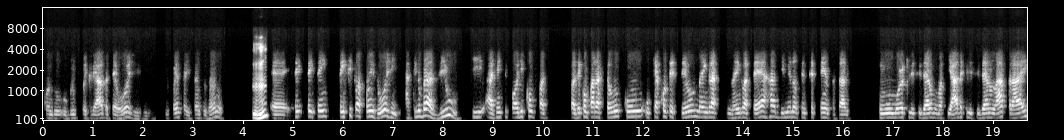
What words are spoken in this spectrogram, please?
quando o grupo foi criado até hoje, 50 e tantos anos, uhum. é, tem, tem, tem, tem, situações hoje, aqui no Brasil, que a gente pode fazer comparação com o que aconteceu na, na Inglaterra de 1970, sabe? Com o humor que eles fizeram, uma piada que eles fizeram lá atrás,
